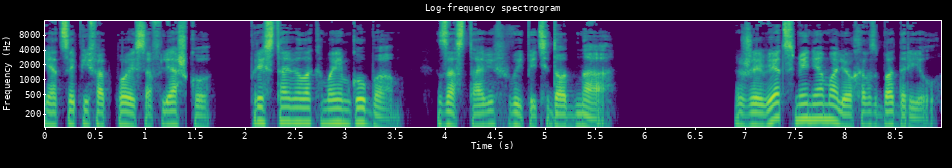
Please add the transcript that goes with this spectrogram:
и, отцепив от пояса фляжку, приставила к моим губам, заставив выпить до дна. Живец меня малеха взбодрил.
